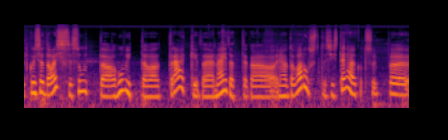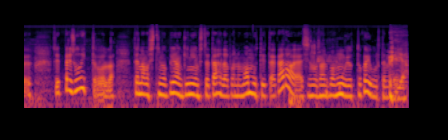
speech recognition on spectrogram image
et kui seda asja suuta huvitavalt rääkida ja näidetega nii-öelda varustada, siis tegelikult see võib, see võib päris huvitav olla. et enamasti ma püüangi inimeste tähelepanu mammutitega ära ja siis ma saan juba muu juttu ka juurde müüa.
